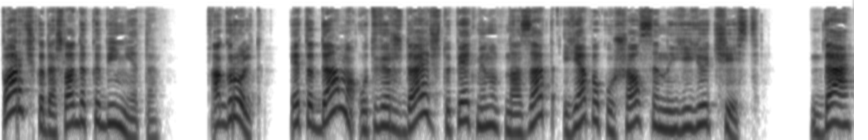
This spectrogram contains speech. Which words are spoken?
Парочка дошла до кабинета. «Агрольд, эта дама утверждает, что пять минут назад я покушался на ее честь». «Да,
